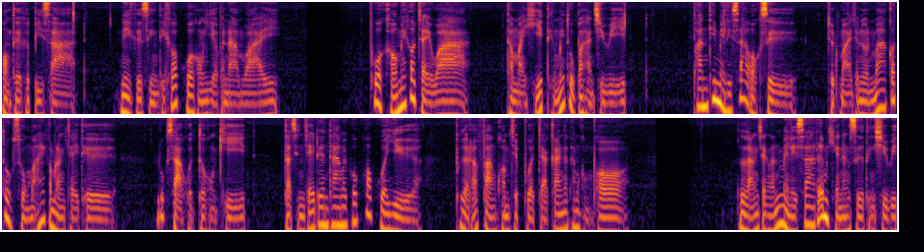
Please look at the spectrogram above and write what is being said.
ของเธอคือปีศาจนี่คือสิ่งที่ครอบครัวของเหยื่อประนามไว้ พวกเขาไม่เข้าใจว่าทำไมคิดถึงไม่ถูกประหารชีวิต พันที่เมลิซาออกสื่อ จดหมายจำนวนมากก็ถูกส่งมาให้กำลังใจเธอ ลูกสาวคนโตของคีตตัดสินใจเดินทางไปพบครอบครัวเหยื่อ เพื่อรับฟังความเจ็บปวดจากการกระทำของพ่อ หลังจากนั้นเมลิซาเริ่มเขียนหนังสือถึงชีวิต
